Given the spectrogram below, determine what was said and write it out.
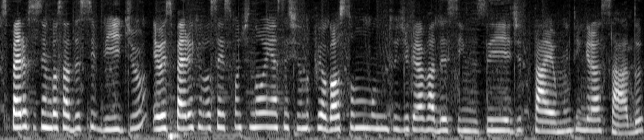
Espero que vocês tenham gostado desse vídeo. Eu espero que vocês continuem assistindo, porque eu gosto muito de gravar The Sims e editar, é muito engraçado.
